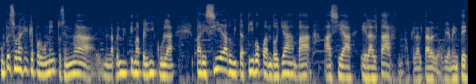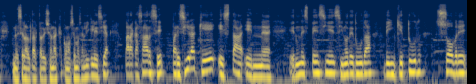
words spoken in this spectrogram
un personaje que por momentos en, una, en la última película pareciera dubitativo cuando ya va hacia el altar, aunque el altar obviamente no es el altar tradicional que conocemos en la iglesia, para casarse, pareciera que está en, eh, en una especie, si no de duda, de inquietud sobre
